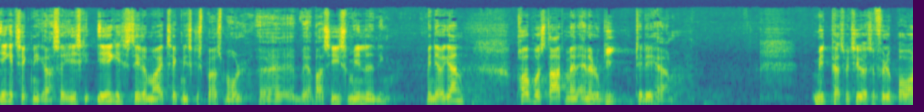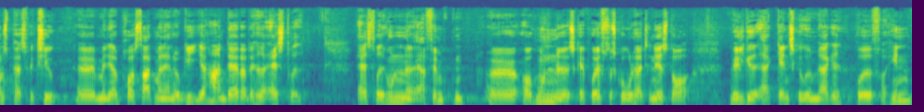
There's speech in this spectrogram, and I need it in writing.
ikke tekniker, så I skal ikke stille mig tekniske spørgsmål, øh, vil jeg bare sige som indledning. Men jeg vil gerne prøve på at starte med en analogi til det her. Mit perspektiv er selvfølgelig borgerens perspektiv, øh, men jeg vil prøve at starte med en analogi. Jeg har en datter, der hedder Astrid. Astrid, hun øh, er 15, øh, og hun øh, skal på efterskole her til næste år, hvilket er ganske udmærket, både for hende,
